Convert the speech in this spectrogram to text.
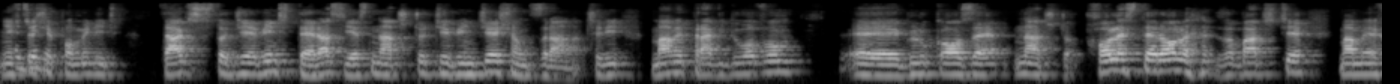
nie chcę się 109. pomylić, tak, 109, teraz jest na czczo 90 z rana, czyli mamy prawidłową glukozę na czczo. Cholesterol, zobaczcie, mamy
